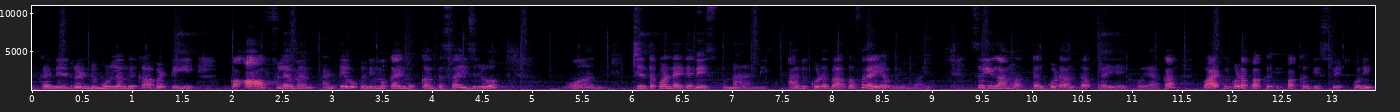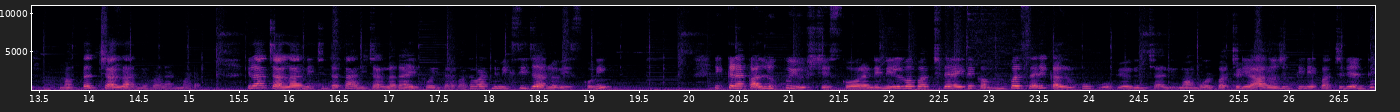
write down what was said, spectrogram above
ఇంకా నేను రెండు ముల్లంగి కాబట్టి ఒక హాఫ్ లెమన్ అంటే ఒక నిమ్మకాయ ముక్క అంత సైజులో చింతపండు అయితే వేసుకున్నానండి. అవి కూడా బాగా ఫ్రై అవ్వనివ్వాలి. సో ఇలా మొత్తం కూడా అంతా ఫ్రై అయిపోయాక వాటిని కూడా పక్క పక్కన తీసి పెట్టుకొని మొత్తం చల్లారనివ్వాలన్నమాట. ఇలా చల్లారనిచ్చిన తర్వాత అవి చల్లగా అయిపోయిన తర్వాత వాటిని మిక్సీ జార్లో వేసుకొని ఇక్కడ కల్లుప్పు యూజ్ చేసుకోవాలండి. నిల్వ పచ్చడి అయితే కంపల్సరీ కల్లుప్పు ఉపయోగించాలి. మామూలు పచ్చడి ఆ రోజుకి తినే పచ్చడి అంటే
